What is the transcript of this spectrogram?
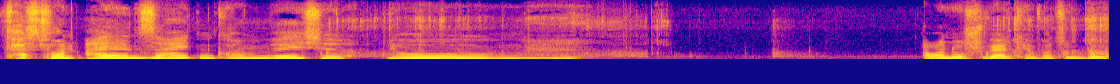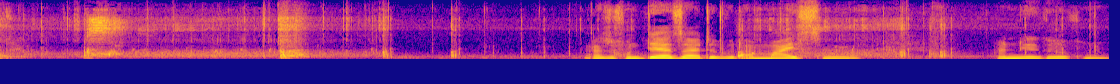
Fast von allen Seiten kommen welche. Junge. Aber nur Schwertkämpfer zum Glück. Also von der Seite wird am meisten angegriffen.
